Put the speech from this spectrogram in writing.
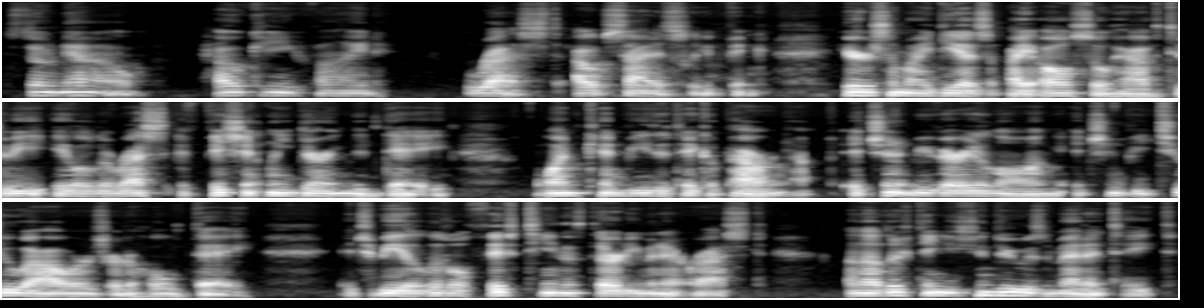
So now, how can you find rest outside of sleeping? Here are some ideas I also have to be able to rest efficiently during the day. One can be to take a power nap. It shouldn't be very long, it shouldn't be two hours or the whole day. It should be a little 15 to 30 minute rest. Another thing you can do is meditate.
